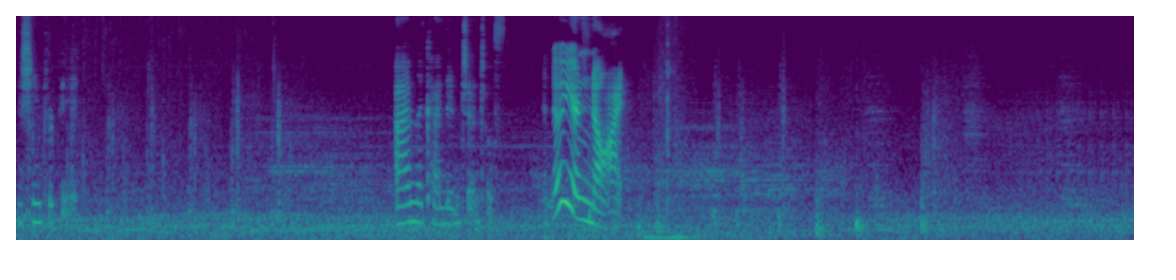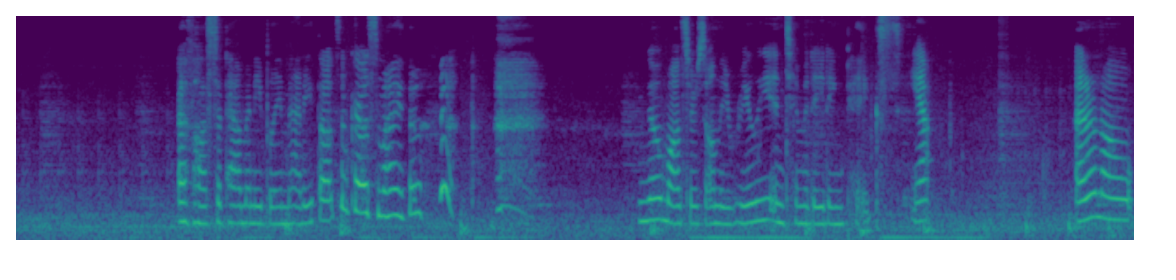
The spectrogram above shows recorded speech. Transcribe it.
Machine for Pig. I'm the kind and gentle. No, you're not. I've lost of how many blame Maddie thoughts have crossed my though. no monsters, only really intimidating pigs. Yeah. I don't know.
